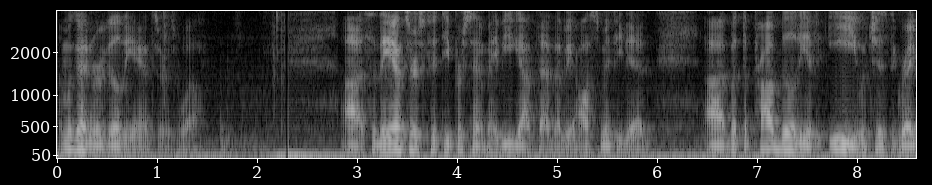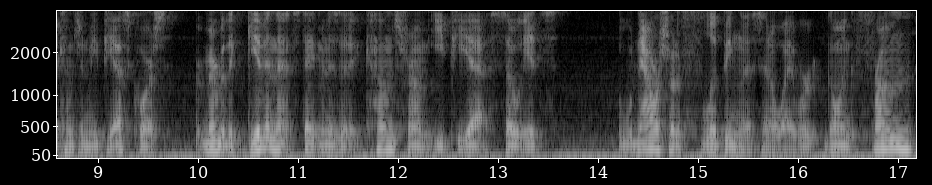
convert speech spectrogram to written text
I'm going to go ahead and reveal the answer as well. Uh, so the answer is 50%. Maybe you got that. That'd be awesome if you did. Uh, but the probability of E, which is the grade comes from EPS course, remember the given that statement is that it comes from EPS. So it's now we're sort of flipping this in a way. We're going from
